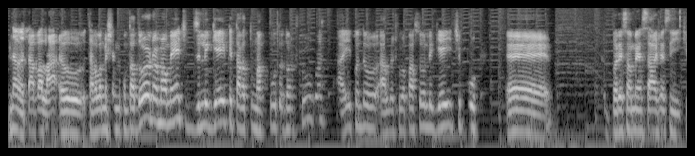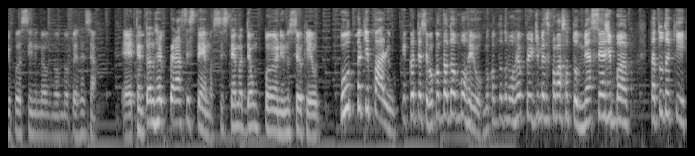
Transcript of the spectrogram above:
Não, eu tava lá, eu tava lá mexendo no computador, normalmente, desliguei porque tava uma puta de uma chuva. Aí quando a chuva passou, eu liguei e, tipo, é, apareceu uma mensagem assim, tipo assim, no meu, no meu PC assim, é, tentando recuperar sistema, sistema deu um pane, não sei o que. Eu, puta que pariu, o que aconteceu? Meu computador morreu, meu computador morreu, eu perdi minhas informações tudo, minhas senhas de banco, tá tudo aqui.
